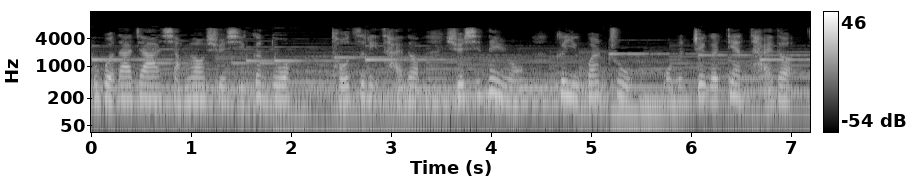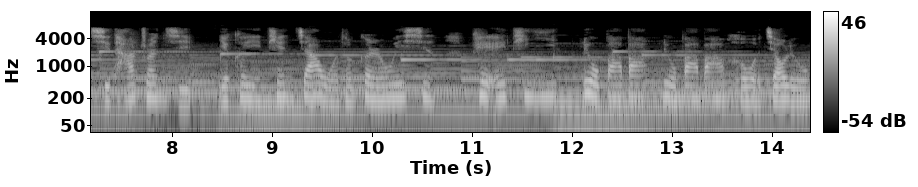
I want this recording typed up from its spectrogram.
如果大家想要学习更多投资理财的学习内容，可以关注我们这个电台的其他专辑。也可以添加我的个人微信 k a t 一六八八六八八和我交流，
